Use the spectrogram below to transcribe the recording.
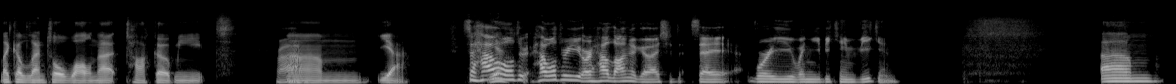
like a lentil walnut taco meat. Wow. Um, yeah, so how yeah. old? How old were you, or how long ago, I should say, were you when you became vegan? um,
